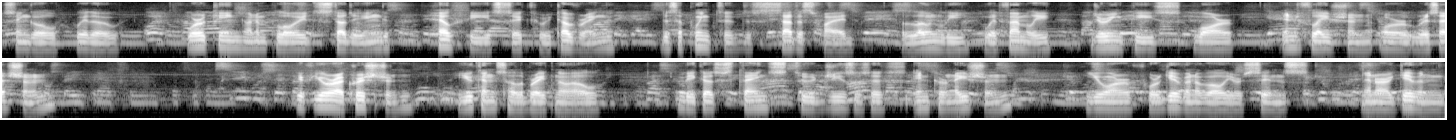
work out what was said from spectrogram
single, widow, working, unemployed, studying, healthy, sick, recovering, disappointed, satisfied, lonely, with family, during peace, war, inflation, or recession. If you're a Christian, you can celebrate Noel because thanks to Jesus' incarnation, you are forgiven of all your sins and are given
